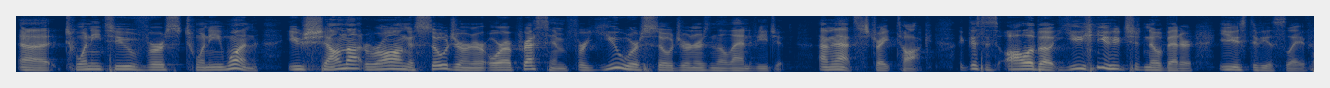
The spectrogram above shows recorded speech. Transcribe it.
Uh, 22, verse 21 You shall not wrong a sojourner or oppress him, for you were sojourners in the land of Egypt. I mean, that's straight talk. Like, this is all about you. You should know better. You used to be a slave.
